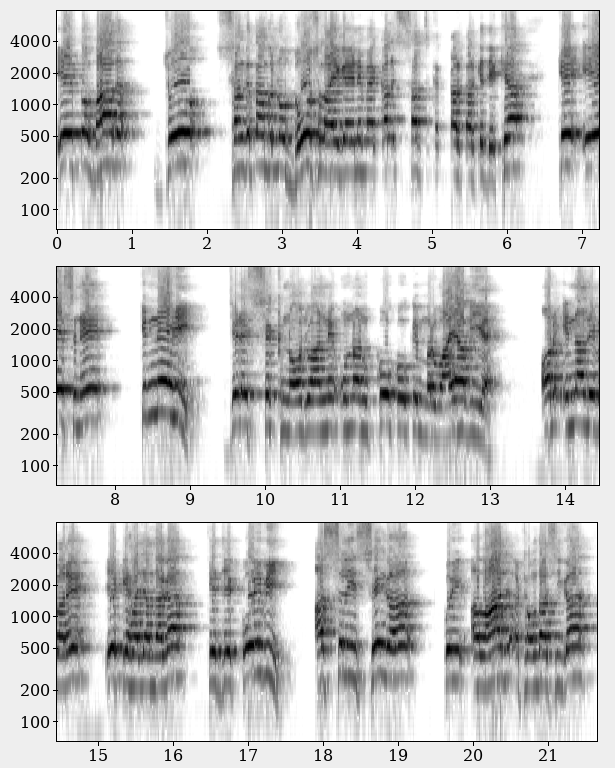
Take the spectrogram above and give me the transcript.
ਇਸ ਤੋਂ ਬਾਅਦ ਜੋ ਸੰਗਤਾਂ ਵੱਲੋਂ ਦੋਸ਼ ਲਾਏ ਗਏ ਨੇ, ਮੈਂ ਕੱਲ ਸਰਚ ਕਰ, ਕਰਕੇ ਦੇਖਿਆ ਕਿ ਇਸ ਨੇ ਕਿੰਨੇ ਹੀ ਜਿਹੜੇ ਸਿੱਖ ਨੌਜਵਾਨ ਨੇ, ਉਹਨਾਂ ਨੂੰ ਕੋ ਕੋ ਕੇ ਮਰਵਾਇਆ ਵੀ ਹੈ। ਔਰ ਇਹਨਾਂ ਦੇ ਬਾਰੇ ਇਹ ਕਿਹਾ ਜਾਂਦਾਗਾ ਕਿ ਜੇ ਕੋਈ ਵੀ ਅਸਲੀ ਸਿੰਘ ਕੋਈ ਆਵਾਜ਼ ਉਠਾਉਂਦਾ ਸੀਗਾ,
